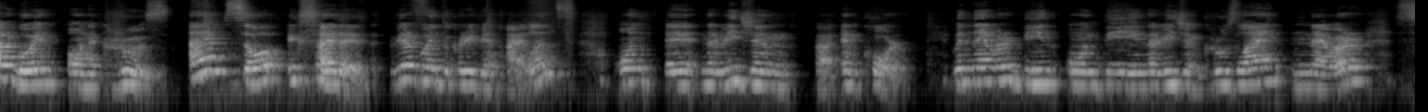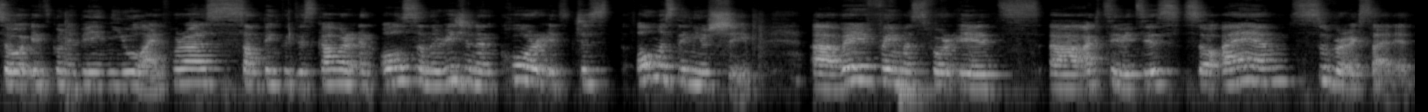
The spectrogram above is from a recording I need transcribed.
are going on a cruise. I am so excited. We are going to Caribbean islands on a Norwegian uh, Encore. We've never been on the Norwegian cruise line, never. So it's to be a new line for us, something to discover. And also Norwegian Encore, it's just almost a new ship. Uh, very famous for its uh, activities. So I am super excited.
